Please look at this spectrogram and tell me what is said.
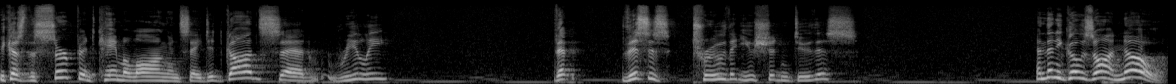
Because the serpent came along and say, "Did God said really that this is true that you shouldn't do this?" And then he goes on, "No.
